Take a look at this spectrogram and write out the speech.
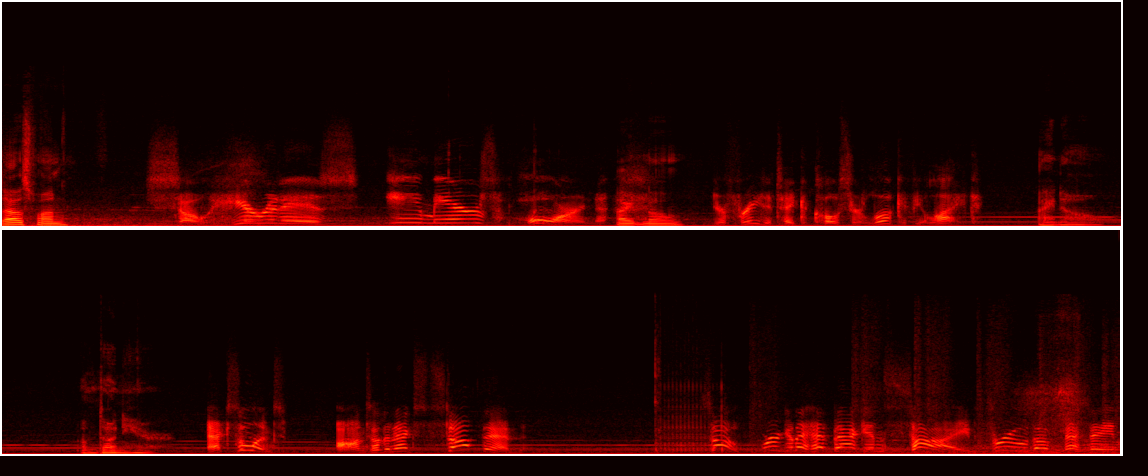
That was fun. I know. You're free to take a closer look if you like. I know. I'm done here. Excellent. On to the next stop then. So, we're gonna head back inside through the methane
